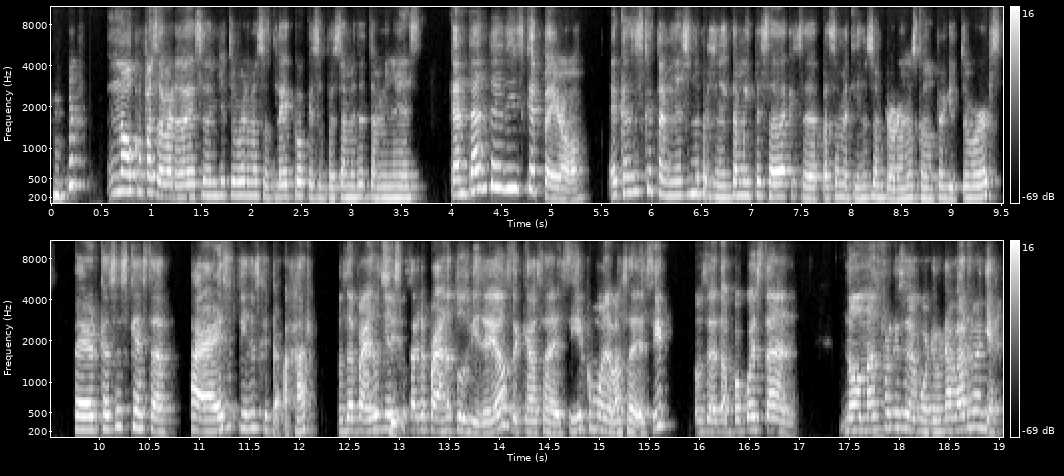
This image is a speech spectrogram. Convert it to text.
no ocupas saber de eso, un youtuber mazatleco que supuestamente también es cantante disque, pero el caso es que también es una personita muy pesada que se pasa metiéndose en problemas con otros youtubers, pero el caso es que hasta para eso tienes que trabajar. O sea, para eso tienes que estar preparando tus videos de qué vas a decir, cómo le vas a decir. O sea, tampoco es tan, no más porque se le ocurrió grabarlo ya.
